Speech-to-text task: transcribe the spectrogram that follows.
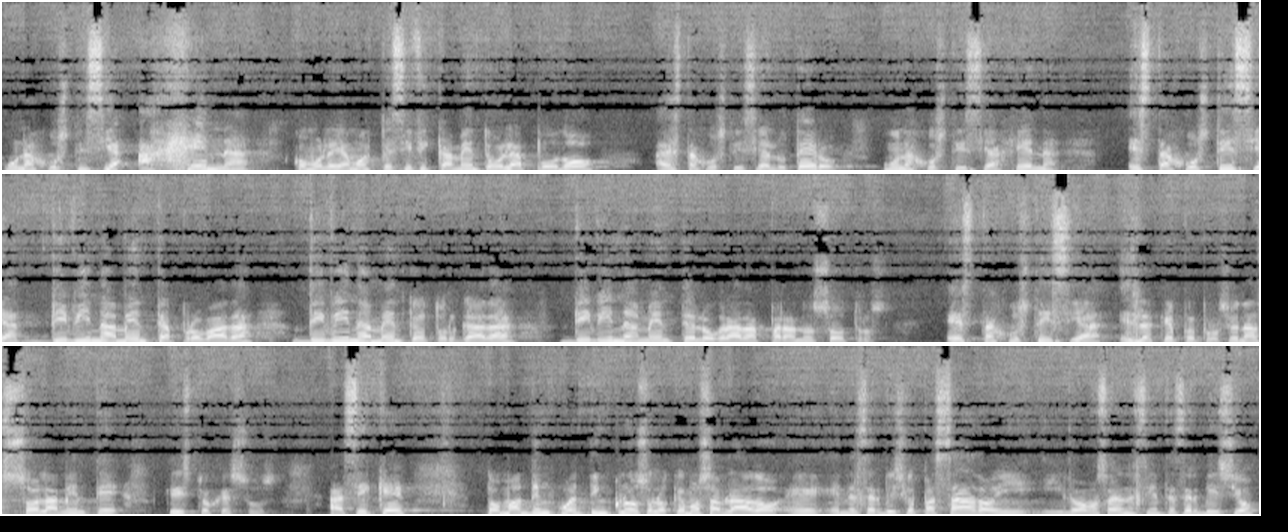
una justicia ajena, como le llamó específicamente o le apodó a esta justicia Lutero, una justicia ajena. Esta justicia divinamente aprobada, divinamente otorgada, divinamente lograda para nosotros. Esta justicia es la que proporciona solamente Cristo Jesús. Así que tomando en cuenta incluso lo que hemos hablado eh, en el servicio pasado y, lo vamos a ver en el siguiente servicio,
